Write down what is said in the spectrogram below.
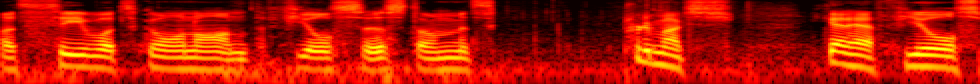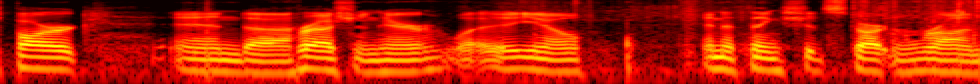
Let's see what's going on with the fuel system. It's pretty much, you gotta have fuel, spark, and uh, compression here, you know, and the thing should start and run.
